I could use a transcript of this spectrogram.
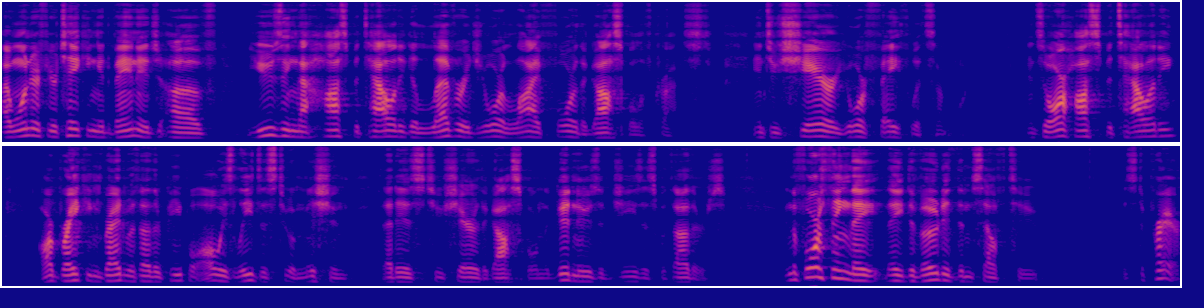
I wonder if you're taking advantage of using that hospitality to leverage your life for the gospel of Christ and to share your faith with someone. And so, our hospitality, our breaking bread with other people, always leads us to a mission that is to share the gospel and the good news of Jesus with others. And the fourth thing they, they devoted themselves to is to prayer.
